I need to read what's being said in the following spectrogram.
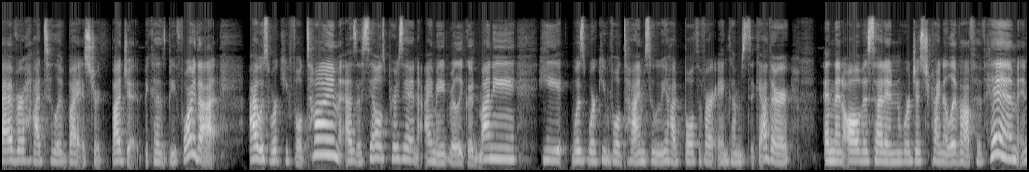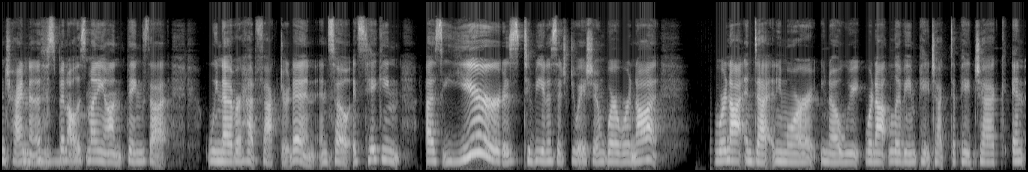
ever had to live by a strict budget because before that, I was working full time as a salesperson. I made really good money. He was working full time. So we had both of our incomes together. And then all of a sudden, we're just trying to live off of him and trying mm-hmm. to spend all this money on things that we never had factored in. And so it's taking us years to be in a situation where we're not we're not in debt anymore. You know we we're not living paycheck to paycheck. And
